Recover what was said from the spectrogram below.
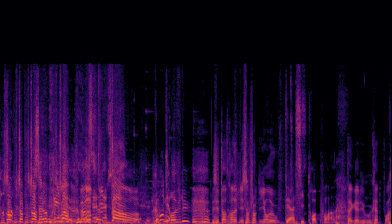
pousse-toi, pousse-toi, pousse-toi Saloperie. Pousse-toi Oh, Putain Comment t'es revenu J'étais en train d'appuyer sur le champignon de ouf T'es assis de 3 points. Ta gueule Hugo, 4 points.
